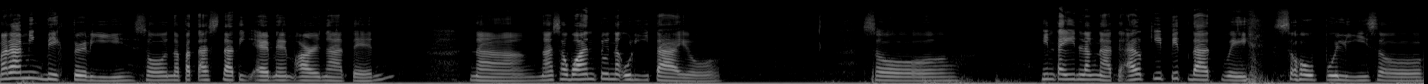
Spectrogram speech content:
maraming victory. So, napatas natin MMR natin ng nasa 1-2 na uli tayo. So, hintayin lang natin. I'll keep it that way. So, hopefully. So,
